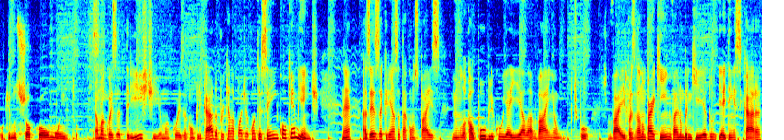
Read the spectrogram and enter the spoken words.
o que nos chocou muito. É uma coisa triste, uma coisa complicada, porque ela pode acontecer em qualquer ambiente, né? Às vezes a criança tá com os pais em um local público e aí ela vai em, tipo, vai, por exemplo, num parquinho, vai num brinquedo e aí tem esse cara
